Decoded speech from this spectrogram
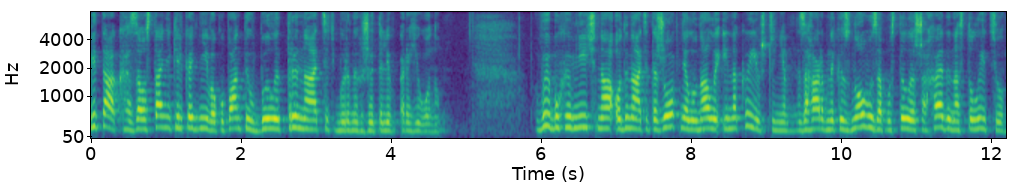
Відтак, за останні кілька днів окупанти вбили 13 мирних жителів регіону. Вибухи в ніч на 11 жовтня лунали і на Київщині. Загарбники знову запустили шахеди на столицю.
